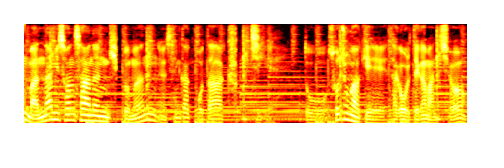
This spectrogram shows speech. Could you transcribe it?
우연한 만남이 선사하는 기쁨은 생각보다 값지게 또 소중하게 다가올 때가 많죠.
